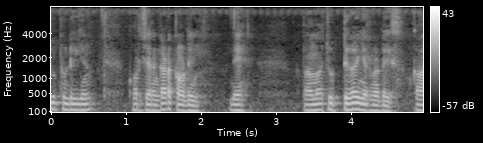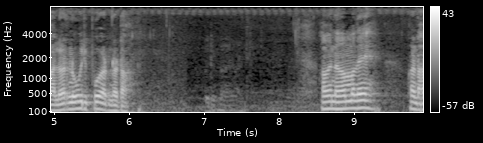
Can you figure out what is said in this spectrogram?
ചുട്ടുകൊണ്ടിരിക്കുകയാണ് കുറച്ചു നേരം കിടക്കണോട്ടെ ഇനി. ദേ അപ്പം നമ്മൾ ചുട്ട് കഴിഞ്ഞിട്ടുണ്ട് ടേസ് കാൽ വരണ ഊരിപ്പോയിട്ടുണ്ട് കേട്ടോ. അവൻ നമ്മതേ കണ്ട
